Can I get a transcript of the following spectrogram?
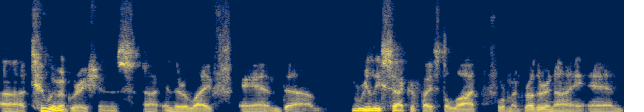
uh, two immigrations uh, in their life. And um, really sacrificed a lot for my brother and I and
